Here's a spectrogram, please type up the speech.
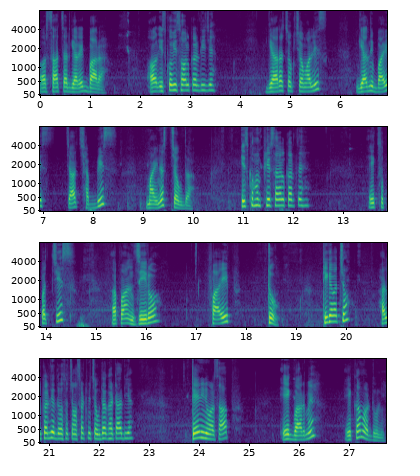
और सात, चार, ग्यारह, एक, बारह। और इसको भी सॉल्व कर दीजिए। ग्यारह चौक चवालीस, ग्यारह बाईस, चार छब्बीस, माइनस चौदह। इसको हम फिर सरल करते हैं। एक सौ पच्चीस, अपान ज़ीरो, फाइव, टू। ठीक है बच्चों? हल कर दिया, दो सौ चौंसठ में चौदह घटा दिया। टेन इनवर्स आप, एक बार में, एकम और दूनी।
